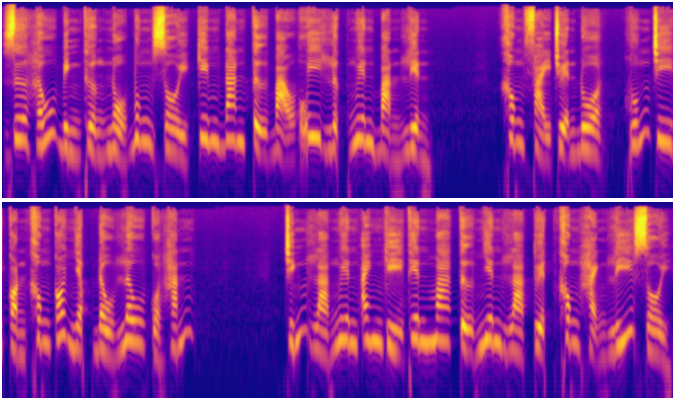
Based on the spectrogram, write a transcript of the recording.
Dưa hấu bình thường nổ bung rồi, kim đan tự bảo uy lực nguyên bản liền. Không phải chuyện đùa, huống chi còn không có nhập đầu lâu của hắn. Chính là nguyên anh kỳ thiên ma tự nhiên là tuyệt không hạnh lý rồi.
